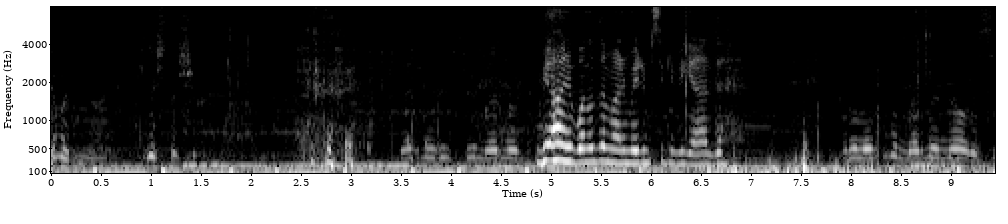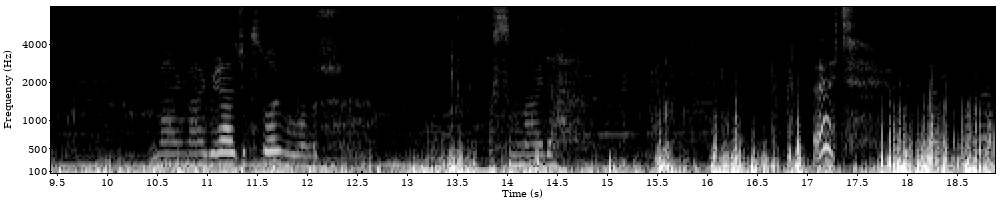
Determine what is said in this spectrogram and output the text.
Bilemedim yani. Kireç taşı. Mermerimsi, mermer. Yani bana da mermerimsi gibi geldi. Buralarda da mermer ne arası? Mermer birazcık zor bulunur. Kısımlarda. Evet. Gayet güzel.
